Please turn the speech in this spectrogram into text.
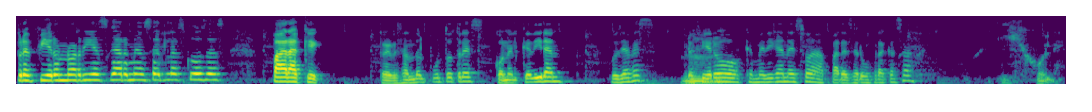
prefiero no arriesgarme a hacer las cosas para que, regresando al punto 3, con el que dirán, pues ya ves, prefiero mm. que me digan eso a parecer un fracasado. Híjole.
